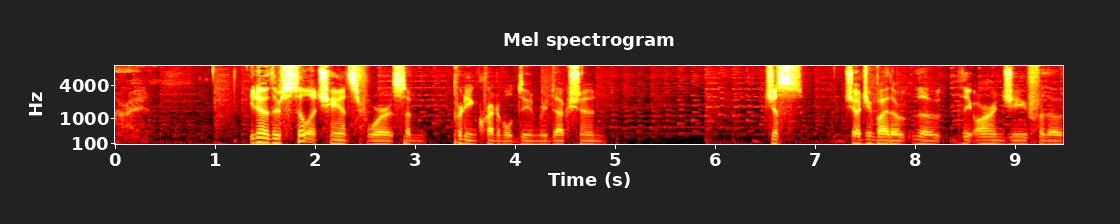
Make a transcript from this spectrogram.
Alright. You know, there's still a chance for some pretty incredible Doom reduction just judging by the, the, the RNG for the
